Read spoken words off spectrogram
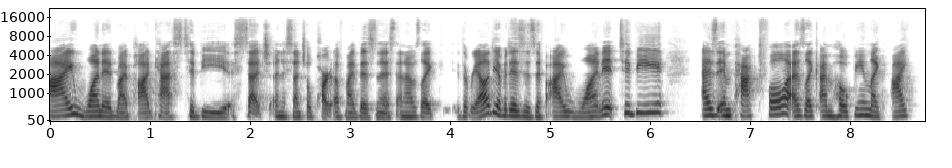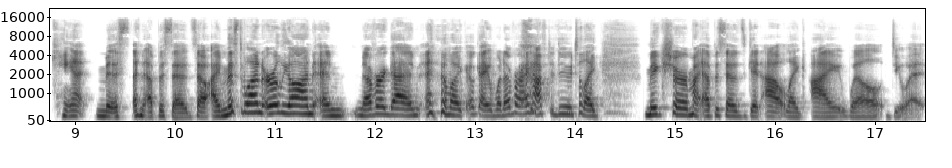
I wanted my podcast to be such an essential part of my business. And I was like, the reality of it is, is if I want it to be, as impactful as like I'm hoping like I can't miss an episode. So I missed one early on and never again. And I'm like, okay, whatever I have to do to like make sure my episodes get out, like I will do it.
